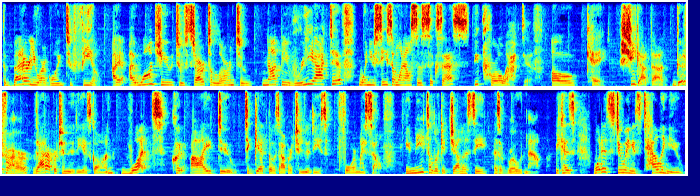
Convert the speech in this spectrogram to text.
the better you are going to feel. I, I want you to start to learn to not be reactive when you see someone else's success, be proactive. Okay, she got that. Good for her. That opportunity is gone. What could I do to get those opportunities for myself? You need to look at jealousy as a roadmap because what it's doing is telling you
